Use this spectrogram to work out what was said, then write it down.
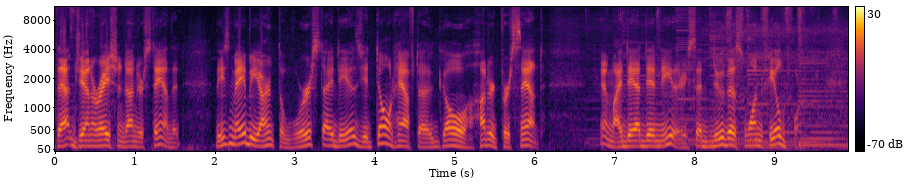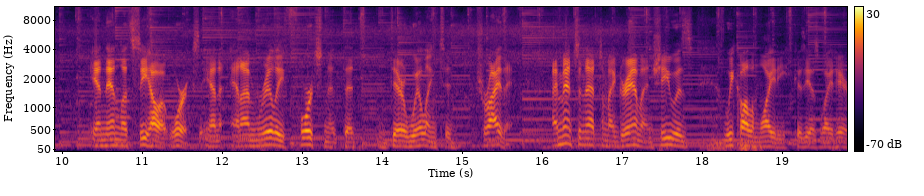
that generation to understand that these maybe aren't the worst ideas. You don't have to go 100%. And my dad didn't either. He said, do this one field for me. And then let's see how it works. And, and I'm really fortunate that they're willing to try that. I mentioned that to my grandma and she was we call him Whitey because he has white hair.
